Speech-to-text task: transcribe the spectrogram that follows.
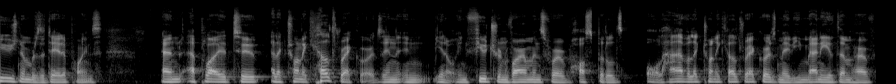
huge numbers of data points, and apply it to electronic health records in, in you know in future environments where hospitals all have electronic health records. Maybe many of them have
